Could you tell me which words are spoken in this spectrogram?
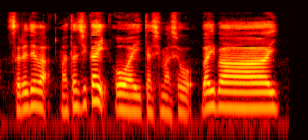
それではまた次回お会いいたしましょう。バイバーイ。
